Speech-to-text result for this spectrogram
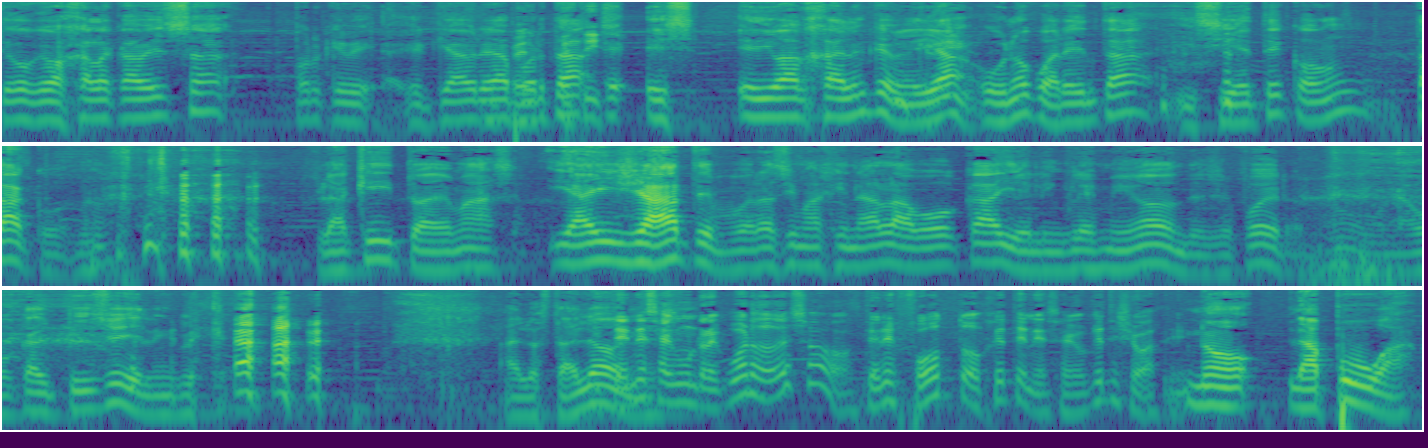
tengo que bajar la cabeza porque el que abre la puerta petizo. es Eddie Van Halen que medía Increíble. 1.47 con taco, ¿no? flaquito además. Y ahí ya te podrás imaginar la boca y el inglés mío donde se fueron, ¿no? La boca al piso y el inglés a los talones. ¿Tenés algún recuerdo de eso? ¿Tenés fotos? ¿Qué tenés? ¿Qué te llevaste? No, la púa.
